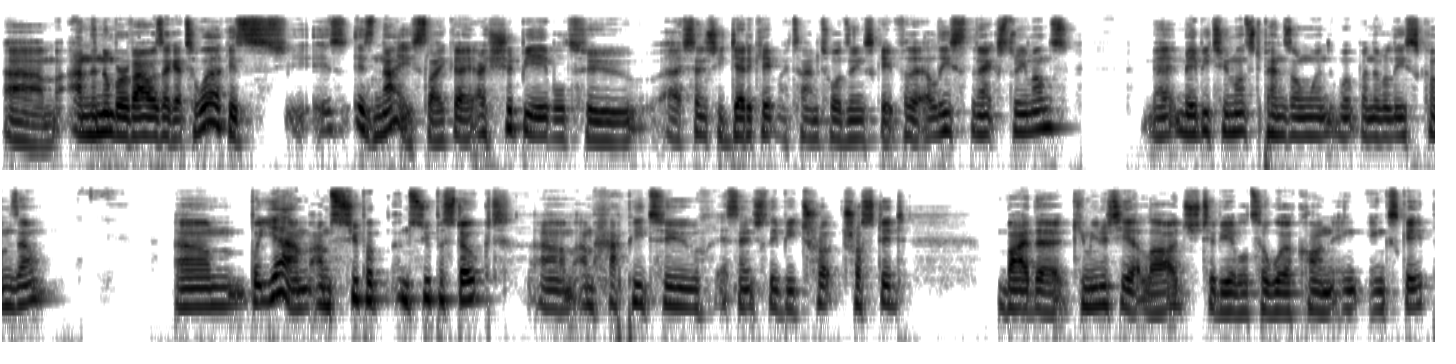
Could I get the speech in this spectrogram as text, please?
Um, and the number of hours I get to work is is, is nice. Like I, I should be able to essentially dedicate my time towards Inkscape for at least the next three months maybe two months, depends on when when the release comes out. Um, but yeah, I'm, I'm super I'm super stoked. Um, I'm happy to essentially be tr trusted by the community at large to be able to work on In Inkscape.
